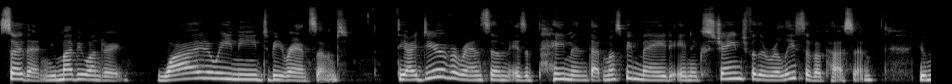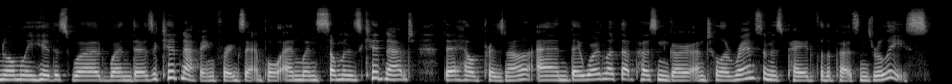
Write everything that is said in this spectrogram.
So then, you might be wondering, why do we need to be ransomed? The idea of a ransom is a payment that must be made in exchange for the release of a person. You'll normally hear this word when there's a kidnapping, for example, and when someone is kidnapped, they're held prisoner and they won't let that person go until a ransom is paid for the person's release.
